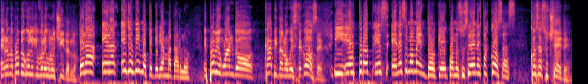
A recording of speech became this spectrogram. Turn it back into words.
Erano proprio quelli che volevano ucciderlo. Era, eran ellos mismos que querían matarlo. E proprio quando capitano queste cose, Y es, pro- es en ese momento que cuando suceden estas cosas, cosa succede?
